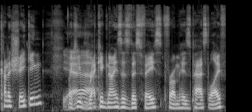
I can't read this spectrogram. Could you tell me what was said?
kind of shaking, like he recognizes this face from his past life.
